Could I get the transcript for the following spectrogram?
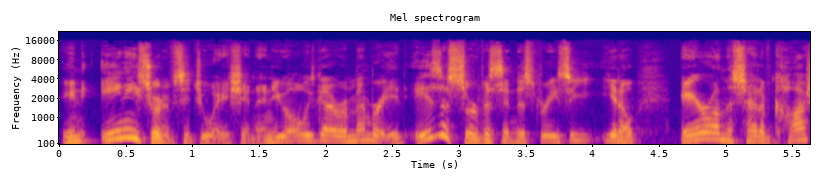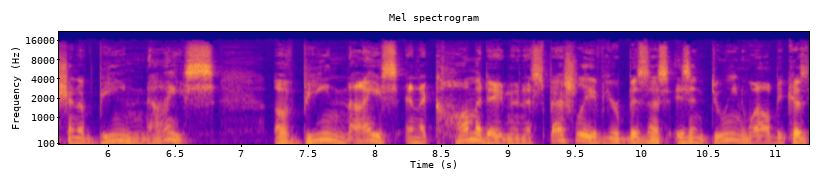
in any sort of situation. And you always got to remember it is a service industry. So, you know, err on the side of caution of being nice of being nice and accommodating, especially if your business isn't doing well. Because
